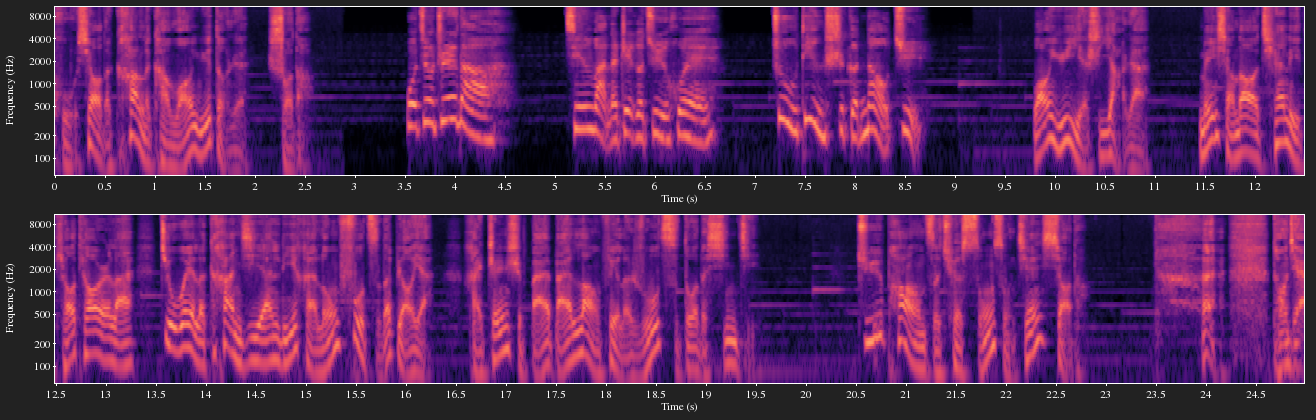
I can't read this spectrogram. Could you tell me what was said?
苦笑的看了看王宇等人，说道：“我就知道，今晚的这个聚会，注定是个闹剧。”王宇也是哑然，没想到千里迢迢而来，就为了看几眼李海龙父子的表演，还真是白白浪费了如此多的心机。鞠胖子却耸耸肩，笑道：“ 童姐，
